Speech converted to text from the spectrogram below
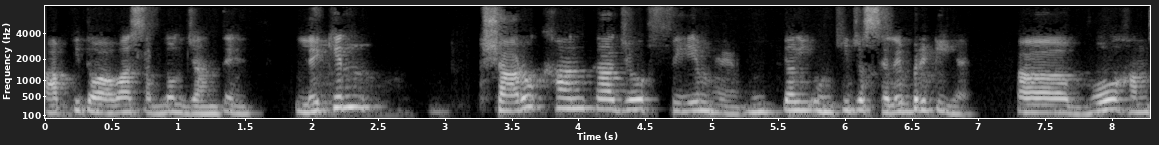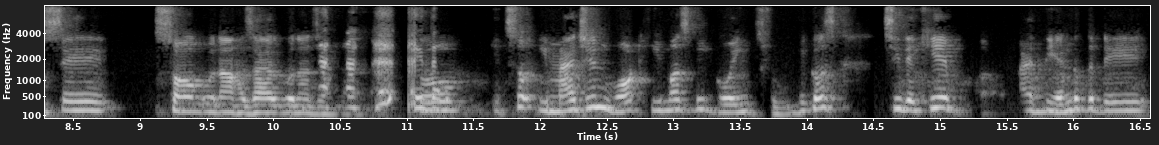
आपकी तो आवाज़ सब लोग जानते हैं। लेकिन शाहरुख खान का जो फेम है उनकी उनकी जो सेलिब्रिटी है वो हमसे सौ गुना हज़ार गुना ज़्यादा तो so imagine what he must be going through because see देखिए at the end of the day,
